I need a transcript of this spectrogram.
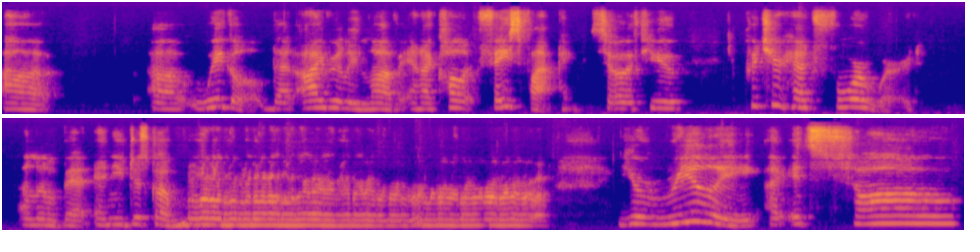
uh, uh, wiggle that I really love, and I call it face flapping. So if you put your head forward a little bit and you just go you're really uh, it's so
